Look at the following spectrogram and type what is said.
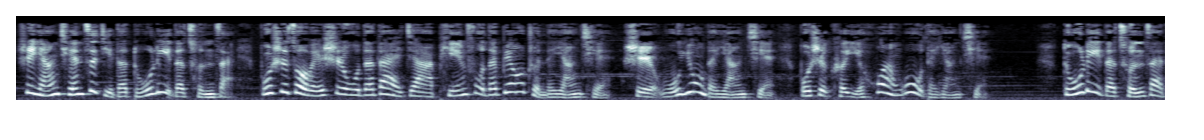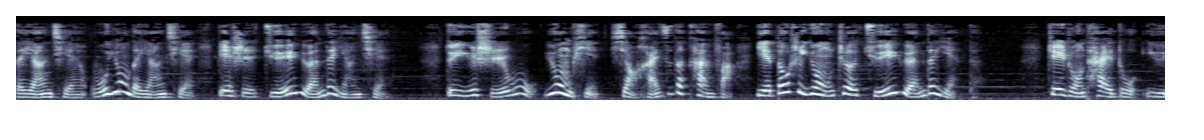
是洋钱自己的独立的存在，不是作为事物的代价、贫富的标准的洋钱，是无用的洋钱，不是可以换物的洋钱。独立的存在的洋钱，无用的洋钱，便是绝缘的洋钱。对于食物用品，小孩子的看法也都是用这绝缘的眼的。这种态度与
